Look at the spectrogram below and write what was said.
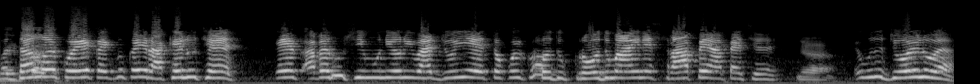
બધામાં કોઈ કંઈકનું કઈ રાખેલું છે જ. કે હવે ઋષિ મુનિઓની વાત જોઈએ તો કોઈ ક્રોધ ક્રોધમાં આવીને શ્રાપે આપે છે. એવું બધું જોયેલું એમ.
